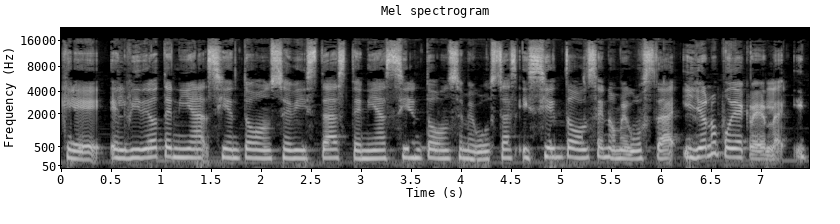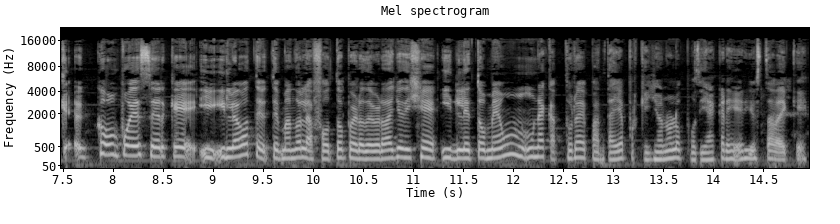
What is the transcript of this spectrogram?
que el video tenía 111 vistas, tenía 111 me gustas y 111 no me gusta y yo no podía creerla. ¿Y ¿Cómo puede ser que? Y, luego te, mando la foto, pero de verdad yo dije y le tomé una captura de pantalla porque yo no lo podía creer. Yo estaba de que,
